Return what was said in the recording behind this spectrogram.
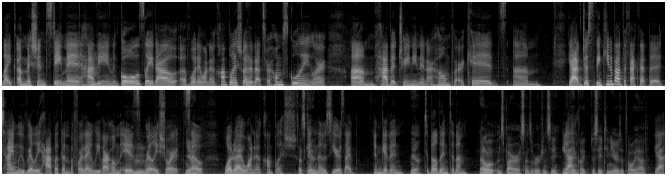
like a mission statement, having goals laid out of what I want to accomplish, whether Yeah. that's for homeschooling or um, habit training in our home for our kids. Um, yeah, just thinking about the fact that the time we really have with them before they leave our home is really short. Yeah. So, what do I want to accomplish in those years I am given Yeah, to build into them? that'll inspire a sense of urgency. Yeah. I think like just 18 years. That's all we have. Yeah.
